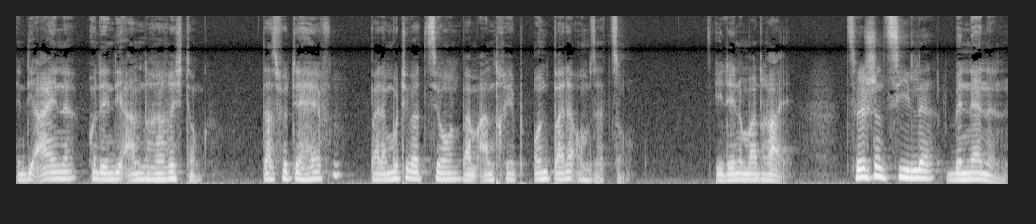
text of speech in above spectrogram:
in die eine und in die andere Richtung? Das wird dir helfen bei der Motivation, beim Antrieb und bei der Umsetzung. Idee Nummer drei: Zwischenziele benennen.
